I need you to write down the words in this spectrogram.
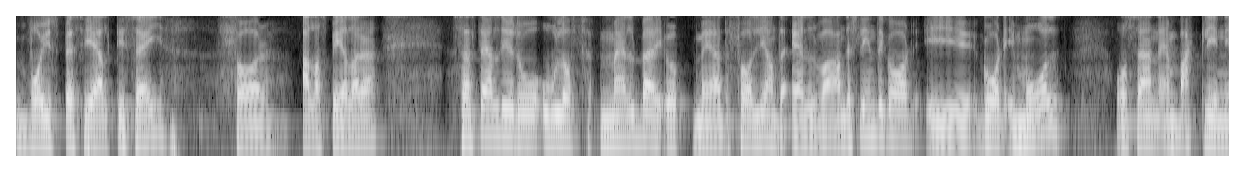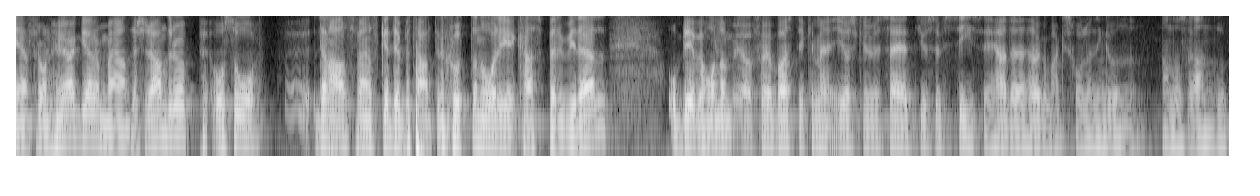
var ju speciellt i sig för alla spelare. Sen ställde ju då Olof Mellberg upp med följande elva. Anders Lindegård i, Gård i mål. Och sen en backlinje från höger med Anders Randrup. Och så den allsvenska debutanten 17-årige Kasper Videll. Och bredvid honom... Får jag, får jag bara sticka med? Jag skulle vilja säga att Josef Ceesay hade högerbacksrollen i grunden. Anders Randrup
